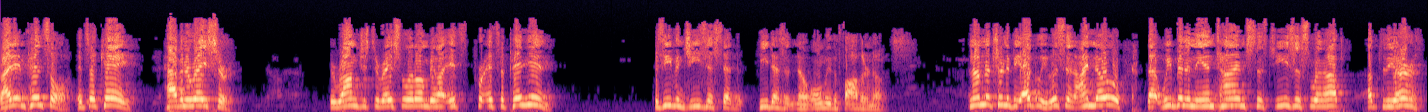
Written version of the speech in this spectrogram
Write it in pencil. It's okay. Have an eraser. If you're wrong, just erase a little and be like, it's, it's opinion. Because even Jesus said he doesn't know, only the Father knows. And I'm not trying to be ugly. Listen, I know that we've been in the end times since Jesus went up, up to the earth.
